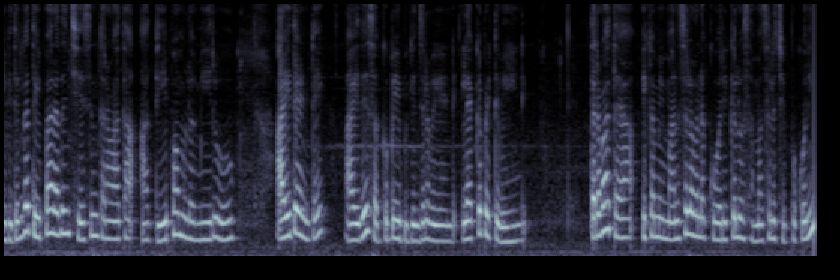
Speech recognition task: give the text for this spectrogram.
ఈ విధంగా దీపారాధన చేసిన తర్వాత ఆ దీపంలో మీరు ఐదంటే ఐదే సగ్గుబియ్యపు గింజలు వేయండి. లెక్క పెట్టి వేయండి. తర్వాత ఇక మీ మనసులో ఉన్న కోరికలు సమస్యలు చెప్పుకొని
